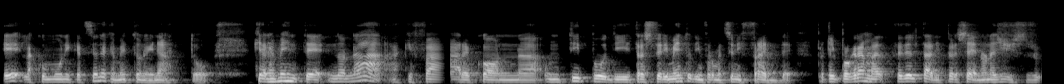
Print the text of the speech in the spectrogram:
e la comunicazione che mettono in atto chiaramente non ha a che fare con un tipo di trasferimento di informazioni fredde, perché il programma fedeltà di per sé non agisce, su,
